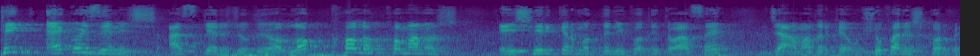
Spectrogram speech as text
ঠিক একই জিনিস আজকের যুগেও লক্ষ লক্ষ মানুষ এই শির্কের মধ্যে নিপতিত আছে যে আমাদেরকে সুপারিশ করবে।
